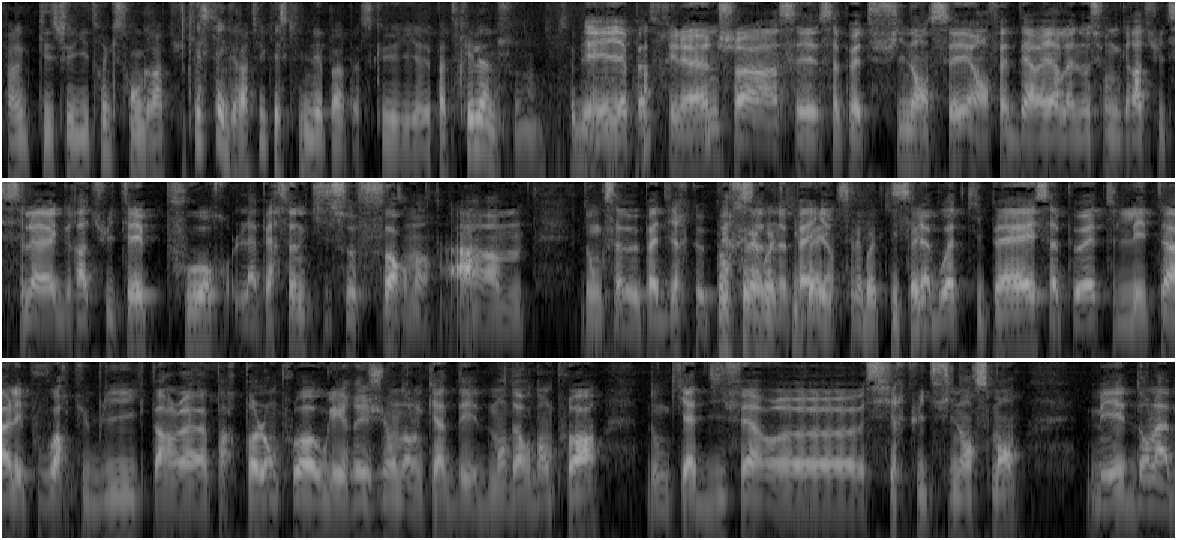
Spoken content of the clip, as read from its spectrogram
Enfin, des trucs qui sont gratuits. Qu'est-ce qui est gratuit, qu'est-ce qui ne l'est pas? Parce qu'il n'y a pas de free lunch. Hein, et il n'y a pas de free lunch. ça peut être financé. En fait, derrière la notion de gratuité, c'est la gratuité pour la personne qui se forme. Ah. Donc ça ne veut pas dire que personne ne paye. C'est la boîte qui paye. C'est la boîte qui paye. Ça peut être l'État, les pouvoirs publics, par, par Pôle Emploi ou les régions dans le cadre des demandeurs d'emploi. Donc il y a différents euh, circuits de financement. Mais dans la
